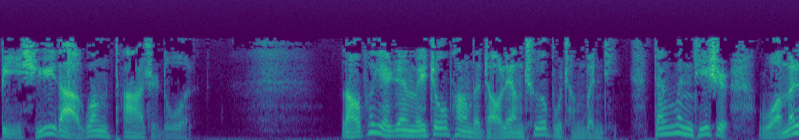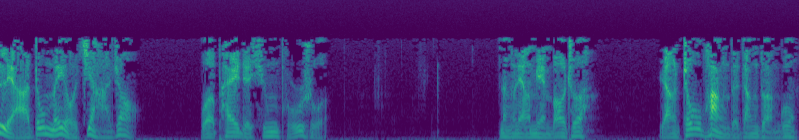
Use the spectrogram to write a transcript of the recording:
比徐大光踏实多了。老婆也认为周胖子找辆车不成问题，但问题是我们俩都没有驾照。我拍着胸脯说。弄辆面包车，让周胖子当短工。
